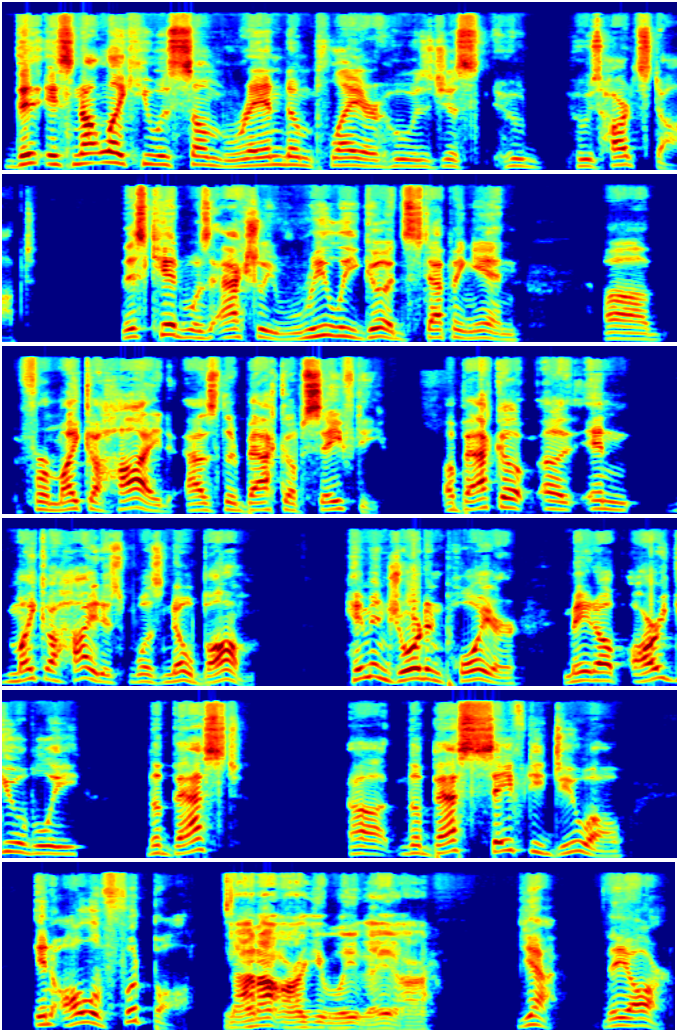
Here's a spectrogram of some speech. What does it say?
th- it's not like he was some random player who was just who whose heart stopped. This kid was actually really good stepping in uh, for Micah Hyde as their backup safety. A backup, uh, and Micah Hyde is, was no bum. Him and Jordan Poyer made up arguably the best, uh, the best safety duo in all of football. No, not arguably, they are. Yeah, they are.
